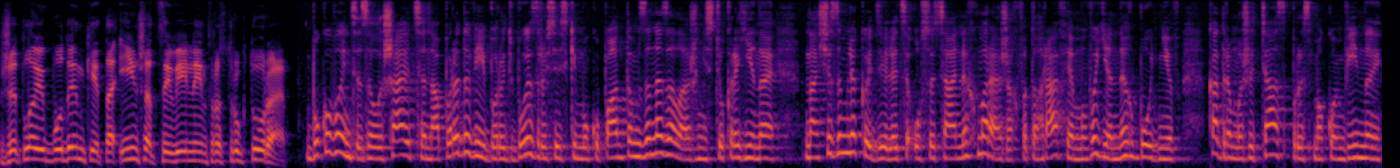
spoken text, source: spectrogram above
житлові будинки та інша цивільна інфраструктура. Буковинці залишаються на передовій боротьби з російським окупантом за незалежність України. Наші земляки діляться у соціальних мережах фотографіями воєнних буднів, кадрами життя з присмаком війни.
